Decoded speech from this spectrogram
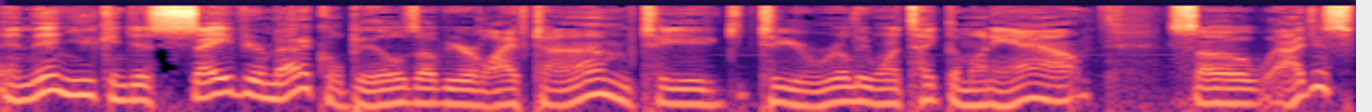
and then you can just save your medical bills over your lifetime till you till you really want to take the money out. So I just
